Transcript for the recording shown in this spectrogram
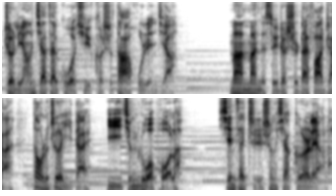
这梁家在过去可是大户人家，慢慢的随着时代发展，到了这一代已经落魄了，现在只剩下哥俩了。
